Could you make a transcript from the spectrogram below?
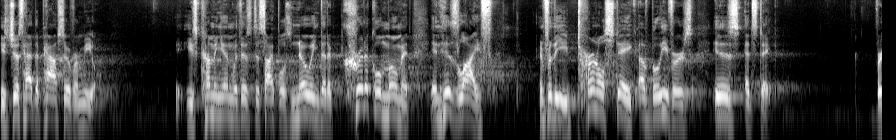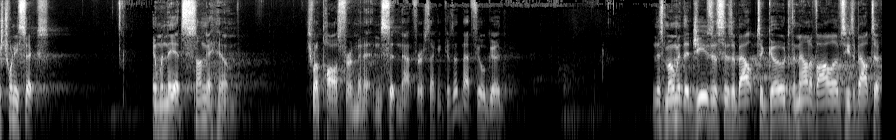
He's just had the Passover meal. He's coming in with his disciples knowing that a critical moment in his life and for the eternal stake of believers is at stake. Verse 26 And when they had sung a hymn, I just want to pause for a minute and sit in that for a second because doesn't that feel good? In this moment that Jesus is about to go to the Mount of Olives, he's about to,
